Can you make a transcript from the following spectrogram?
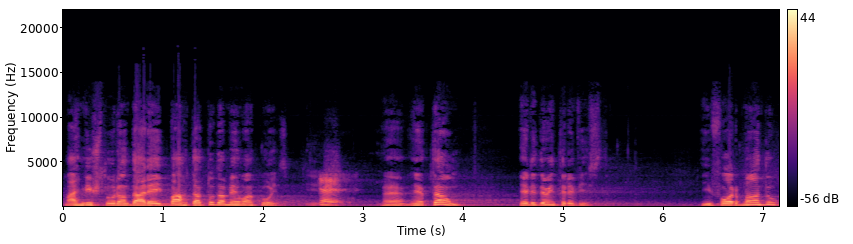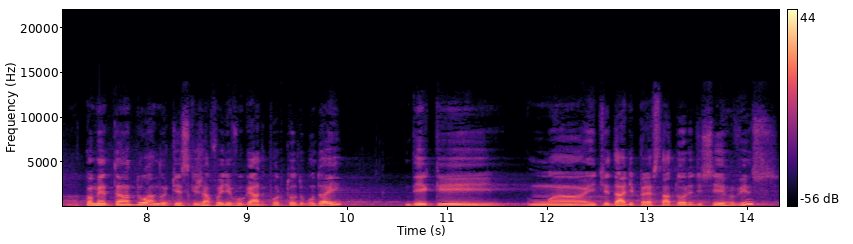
mas misturando areia e Barros dá tudo a mesma coisa. É. né? Então, ele deu entrevista, informando, comentando a notícia que já foi divulgada por todo mundo aí, de que uma entidade prestadora de serviço,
